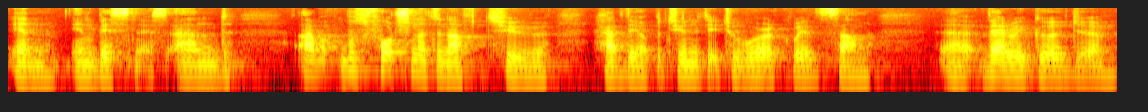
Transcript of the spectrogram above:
in, in business. And I was fortunate enough to have the opportunity to work with some uh, very good um,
